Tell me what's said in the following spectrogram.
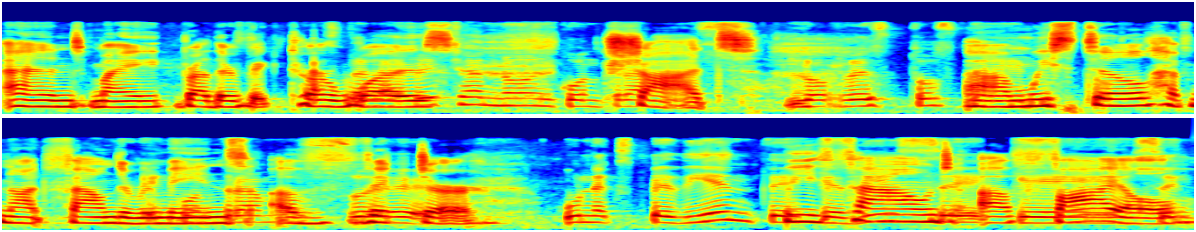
and my brother Victor was no shot. Los restos de Um, we still have not found the remains of eh, Victor. Un expediente We que found dice a file,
